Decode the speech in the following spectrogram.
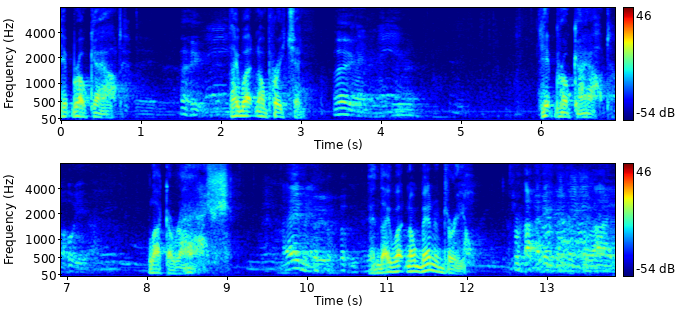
it broke out. They wasn't no preaching. It broke out Oh, yeah. like a rash. Amen. And they wasn't no Benadryl. Right. Right.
